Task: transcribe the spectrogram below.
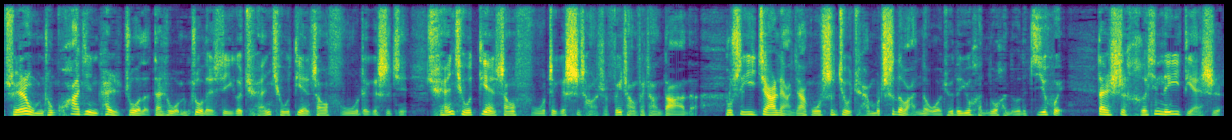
虽然我们从跨境开始做的，但是我们做的是一个全球电商服务这个事情。全球电商服务这个市场是非常非常大的，不是一家两家公司就全部吃得完的。我觉得有很多很多的机会。但是核心的一点是，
